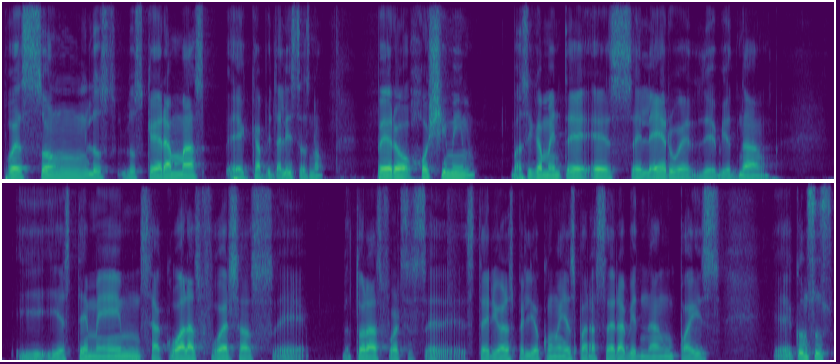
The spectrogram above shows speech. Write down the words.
pues son los, los que eran más eh, capitalistas, ¿no? Pero Ho Chi Minh Básicamente es el héroe de Vietnam. Y, este meme sacó a las fuerzas, eh, todas las fuerzas eh, exteriores, peleó con ellas para hacer a Vietnam un país eh, con sus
